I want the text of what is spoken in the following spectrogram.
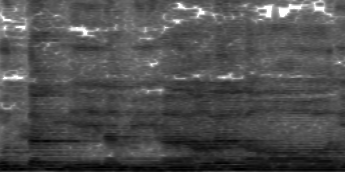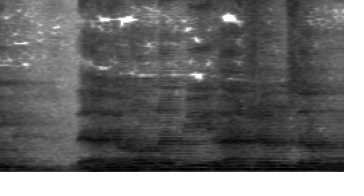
متكئين فيها على الأرائك لا يرون فيها شمسا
